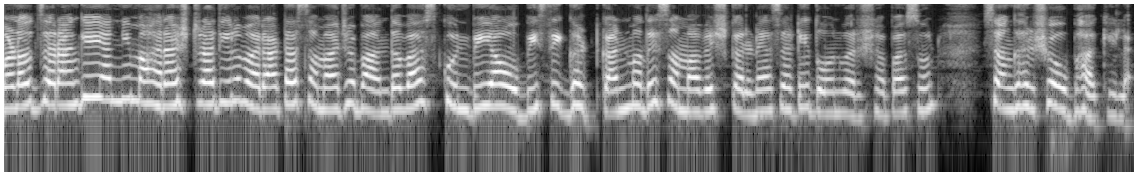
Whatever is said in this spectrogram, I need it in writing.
मनोज जरांगे यांनी महाराष्ट्रातील मराठा समाज बांधवास कुणबी या ओबीसी घटकांमध्ये समावेश करण्यासाठी दोन वर्षापासून संघर्ष उभा केलाय.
